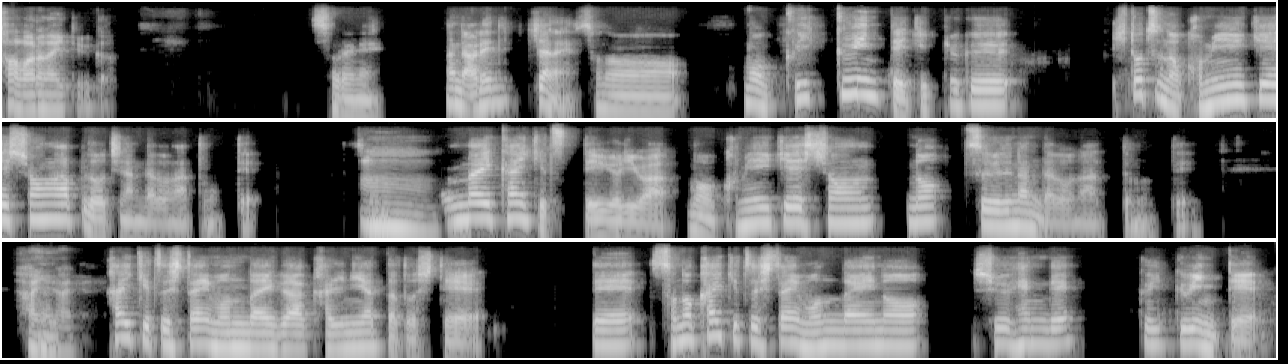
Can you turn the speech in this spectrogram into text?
変わらないというか。それね。なんであれじゃない？その、もうクイックウィンって結局、一つのコミュニケーションアプローチなんだろうなと思って。うん、問題解決っていうよりは、もうコミュニケーションのツールなんだろうなって思って。はいはい。解決したい問題が仮にあったとして、で、その解決したい問題の周辺でクイックウィンって、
